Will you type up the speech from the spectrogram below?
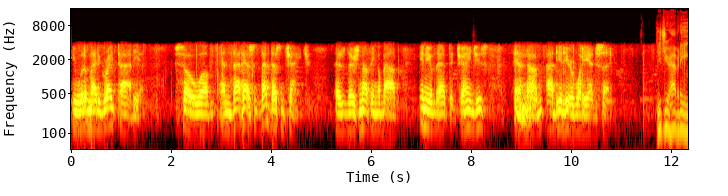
he would have made a great tight end. So, uh, and that has that doesn't change. There's, there's nothing about any of that that changes. And um, I did hear what he had to say. Did you have any,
